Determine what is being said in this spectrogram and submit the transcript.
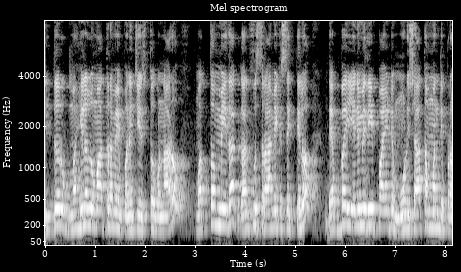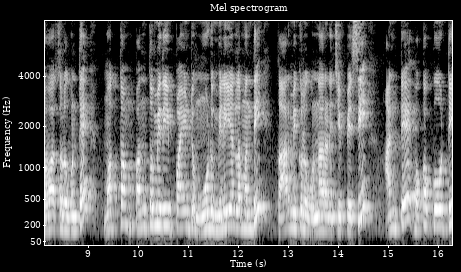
ఇద్దరు మహిళలు మాత్రమే పనిచేస్తూ ఉన్నారు. మొత్తం మీద గల్ఫ్ శ్రామిక శక్తిలో డెబ్బై ఎనిమిది పాయింట్ మూడు శాతం మంది ప్రవాసులు ఉంటే మొత్తం పంతొమ్మిది పాయింట్ మూడు మిలియన్ల మంది కార్మికులు ఉన్నారని చెప్పేసి అంటే ఒక కోటి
